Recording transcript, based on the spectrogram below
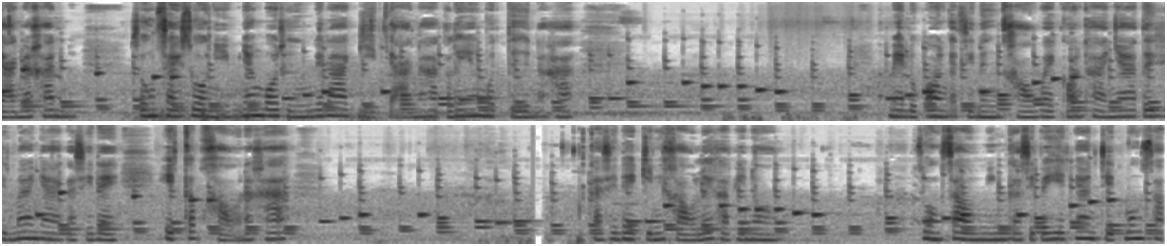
ยางนะคะ สงสัยช่วงนี้ยังบ่ถึงเวลากรีดยางนะคะ ก็เลยยังบ่ตื่นนะคะ แม่ลูกอ่อนก็สิหนึ่งเขาไว้ก่อนค่ะย่าตื่นขึ้นมายาก็สิได้เฮ็ดกับเขานะคะก็สิได้กินเขาเลยค่ะพี่น้องช่วงเช้ามิงก็สิไปเฮ็ดงาน7:00นเช้า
